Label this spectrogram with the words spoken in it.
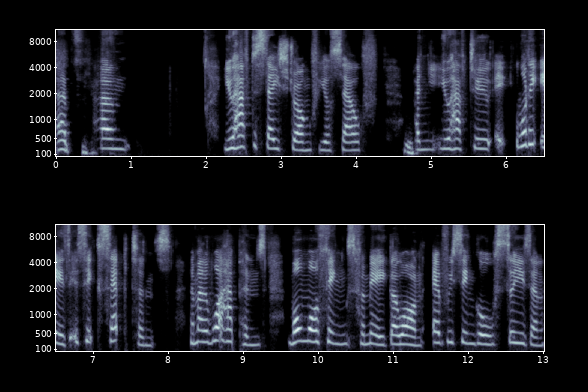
Absolutely. Um, you have to stay strong for yourself mm. and you have to it, what it is it's acceptance no matter what happens more and more things for me go on every single season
